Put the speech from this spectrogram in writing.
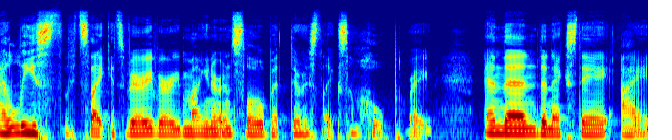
at least it's like it's very very minor and slow but there was like some hope right and then the next day i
